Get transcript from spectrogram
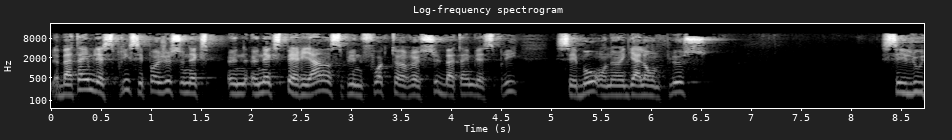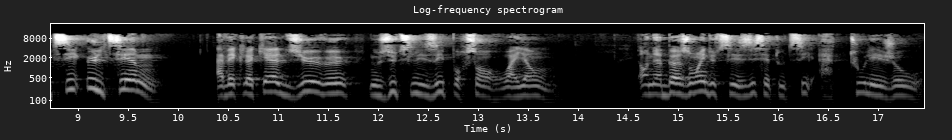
Le baptême de l'Esprit, c'est pas juste une, une expérience, puis une fois que tu as reçu le baptême de l'Esprit, c'est beau, on a un galon de plus. C'est l'outil ultime avec lequel Dieu veut nous utiliser pour son royaume. On a besoin d'utiliser cet outil à tous les jours.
